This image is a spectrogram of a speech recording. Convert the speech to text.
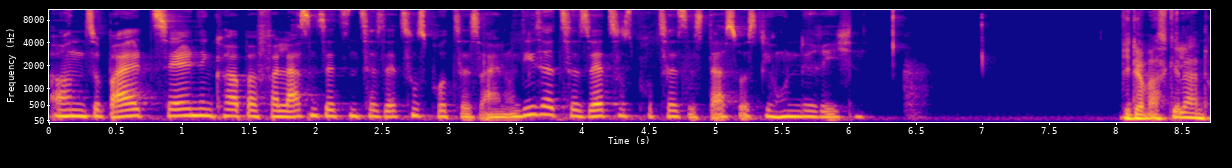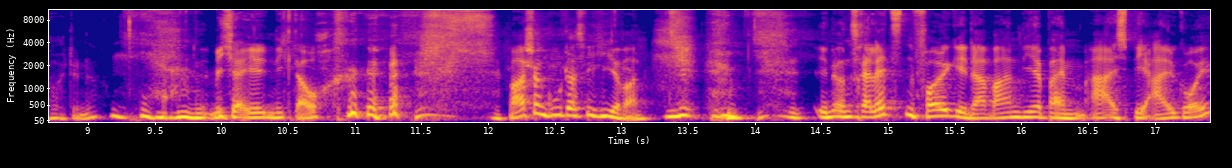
Und sobald Zellen den Körper verlassen, setzt ein Zersetzungsprozess ein. Und dieser Zersetzungsprozess ist das, was die Hunde riechen. Wieder was gelernt heute, ne? Ja. Michael nickt auch. War schon gut, dass wir hier waren. In unserer letzten Folge, da waren wir beim ASB Allgäu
